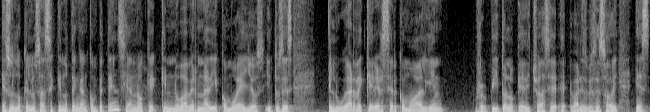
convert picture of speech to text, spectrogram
eso es lo que los hace que no tengan competencia, ¿no? Que, que no va a haber nadie como ellos. Y entonces, en lugar de querer ser como alguien, repito lo que he dicho hace eh, varias veces hoy, es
